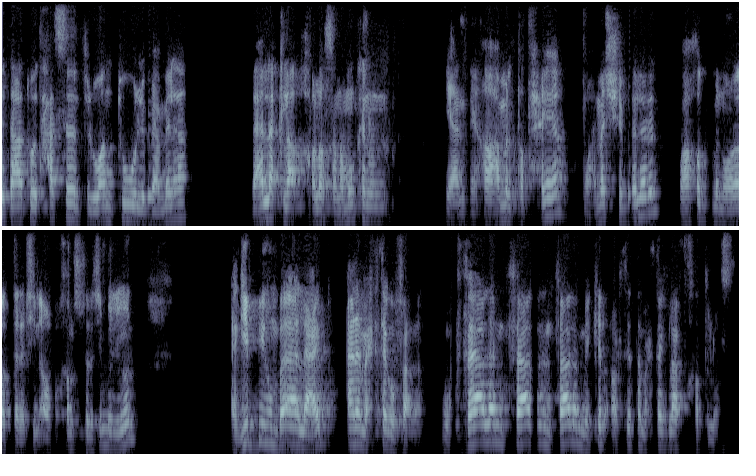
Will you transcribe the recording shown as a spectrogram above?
بتاعته تحسن في ال one two اللي بيعملها. فقال لك لا خلاص أنا ممكن يعني هعمل تضحية وهمشي بيلرين وهاخد من وراه 30 أو 35 مليون أجيب بيهم بقى لاعب أنا محتاجه فعلا. وفعلا فعلا فعلا ميكيل أرتيتا محتاج لاعب في خط الوسط.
